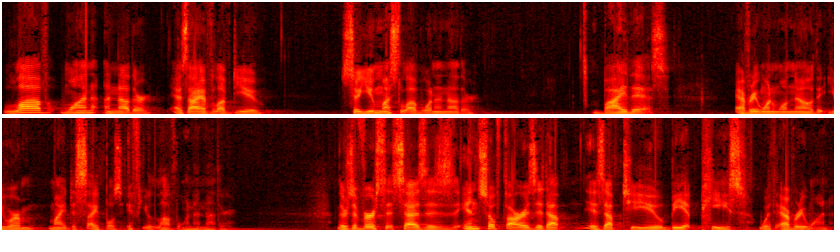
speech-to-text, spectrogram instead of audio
love one another as I have loved you. So you must love one another. By this, everyone will know that you are my disciples if you love one another. There's a verse that says, is insofar as it up, is up to you, be at peace with everyone.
